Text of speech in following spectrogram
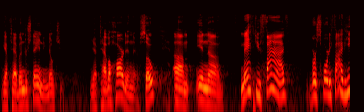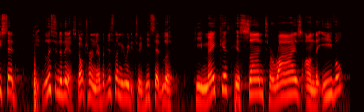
You have to have understanding, don't you? You have to have a heart in there. So um, in uh, Matthew 5, verse 45, he said, he, listen to this. Don't turn there, but just let me read it to you. He said, Look, he maketh his sun to rise on the evil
